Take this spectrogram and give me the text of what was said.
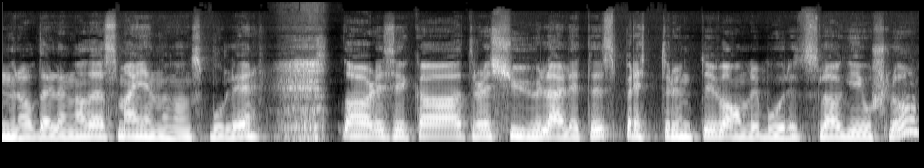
underavdeling av det som er gjennomgangsboliger. Da har de ca. 20 leiligheter spredt rundt i vanlige borettslag i Oslo.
